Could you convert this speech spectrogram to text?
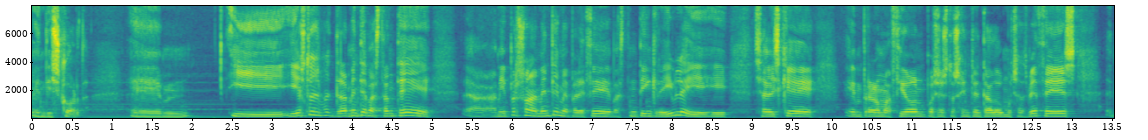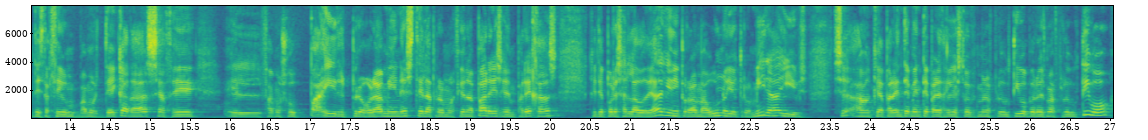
en Discord. Eh, y, esto es realmente bastante, a, mí personalmente me parece bastante increíble y, sabéis que en programación pues esto se ha intentado muchas veces, desde hace vamos décadas se hace el famoso pair programming este, la programación a pares, en parejas, que te pones al lado de alguien y programa uno y otro mira y aunque aparentemente parece que esto es menos productivo, pero es más productivo.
